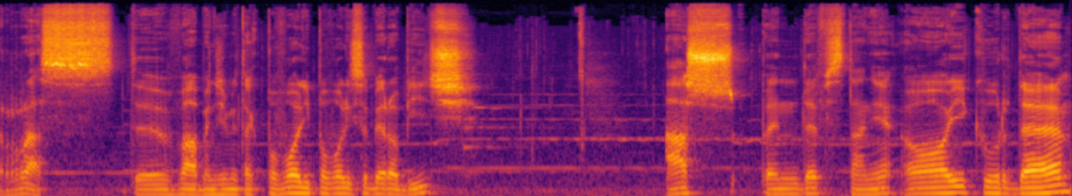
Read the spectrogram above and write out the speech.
Raz, dwa, będziemy tak powoli, powoli sobie robić. Aż będę w stanie... Oj, kurde.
